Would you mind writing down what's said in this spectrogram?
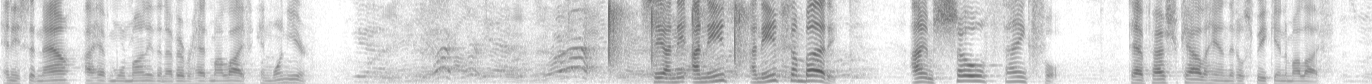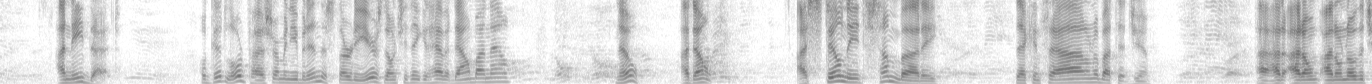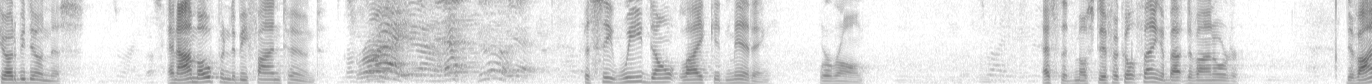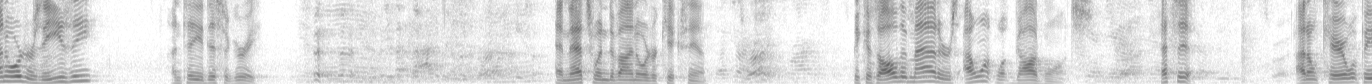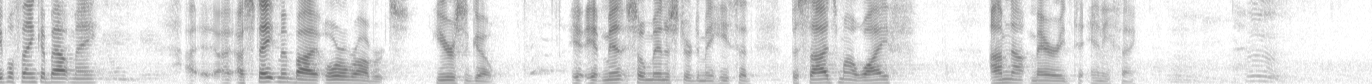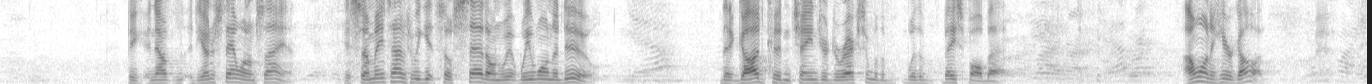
And he said, now I have more money than I've ever had in my life in one year. See, I need, I need, I need somebody I am so thankful to have Pastor Callahan that he'll speak into my life. I need that. Well, good Lord, Pastor. I mean, you've been in this 30 years. Don't you think you'd have it down by now? No, I don't. I still need somebody that can say, I don't know about that, Jim. I, I, I don't, I don't know that you ought to be doing this. And I'm open to be fine tuned. That's right. That's good. But see, we don't like admitting we're wrong. That's the most difficult thing about divine order. Divine order is easy until you disagree. and that's when divine order kicks in. Because all that matters, I want what God wants. That's it. I don't care what people think about me. A statement by Oral Roberts years ago, it, it meant, so ministered to me. He said, Besides my wife, I'm not married to anything. Be- Now, do you understand what I'm saying? Is so many times we get so set on what we want to do that God couldn't change your direction with a, with a baseball bat. I want to hear God.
